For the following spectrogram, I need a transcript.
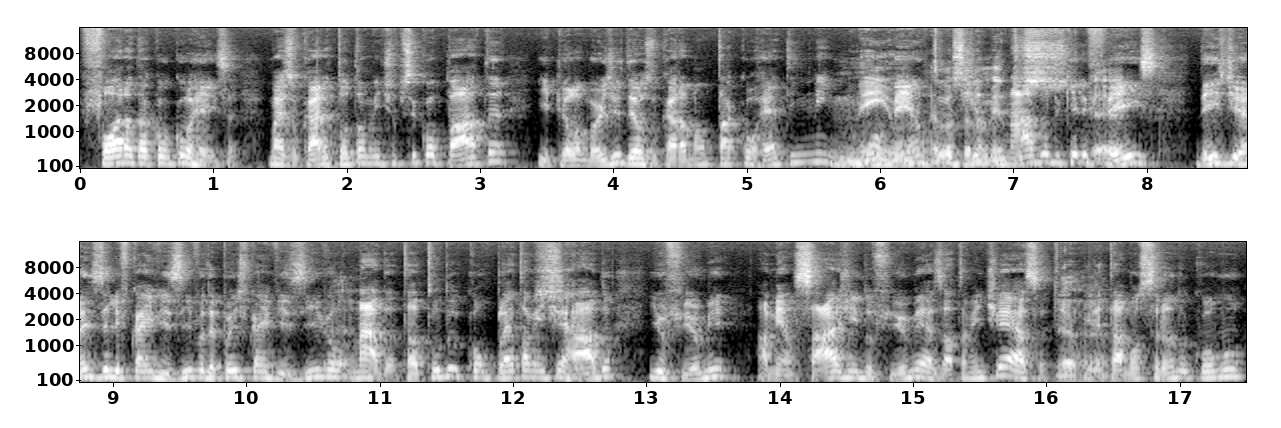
fora da concorrência. Mas o cara é totalmente um psicopata e, pelo amor de Deus, o cara não tá correto em nenhum, Nenhum. momento de nada do que ele é. fez. Desde antes dele ficar invisível, depois de ficar invisível, É. nada. Tá tudo completamente Sim. errado. E o filme, a mensagem do filme é exatamente essa. Aham. Ele tá mostrando como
